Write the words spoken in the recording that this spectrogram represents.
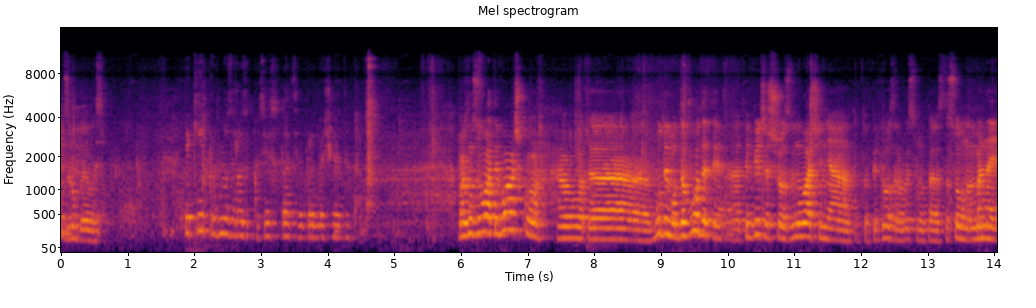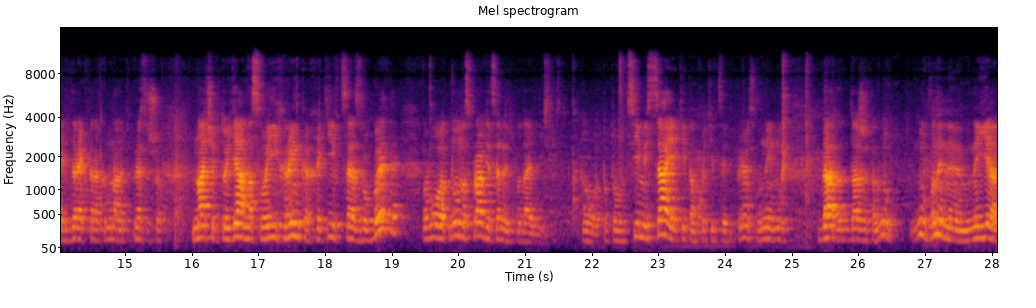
от зробилось. Які прогнози розвитку цієї ситуації ви передбачаєте? Прогнозувати важко. е, От, е, будемо доводити, е, тим більше, що звинувачення, тобто підозра висунута стосовно мене як директора комунального підприємства, що начебто я на своїх ринках хотів це зробити. От, ну насправді це не відповідає дійсності. От, тобто ці місця, які там хотів цей підприємець, вони ну, да, даже, там, ну, ну, вони не, не є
